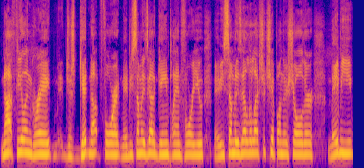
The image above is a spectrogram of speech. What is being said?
not feeling great. Just getting up for it. Maybe somebody's got a game plan for you. Maybe somebody's got a little extra chip on their shoulder. Maybe you,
